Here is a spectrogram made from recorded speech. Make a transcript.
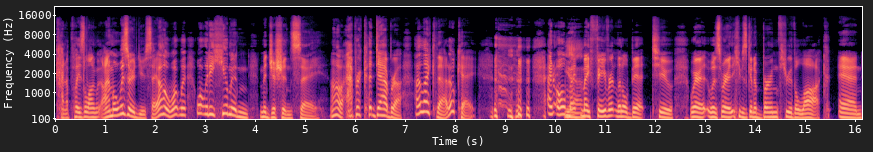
kind of plays along with I'm a wizard, you say. Oh, what would what would a human magician say? Oh, abracadabra. I like that. Okay. and oh yeah. my my favorite little bit too, where it was where he was gonna burn through the lock and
